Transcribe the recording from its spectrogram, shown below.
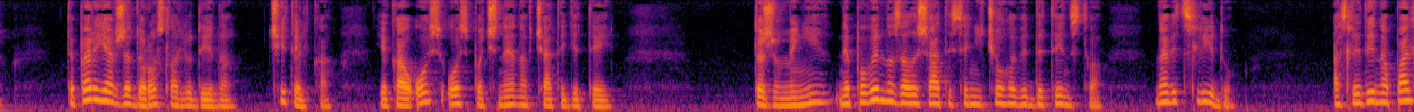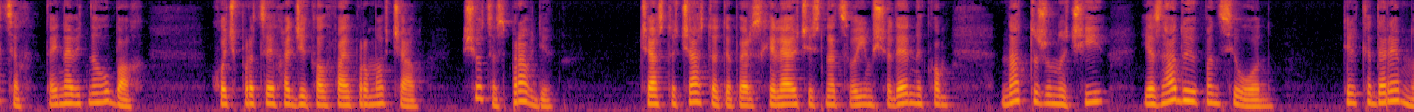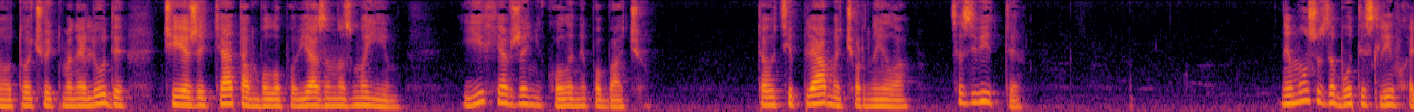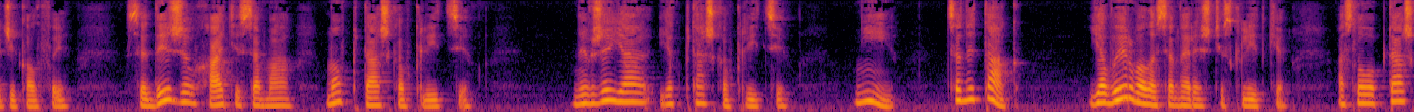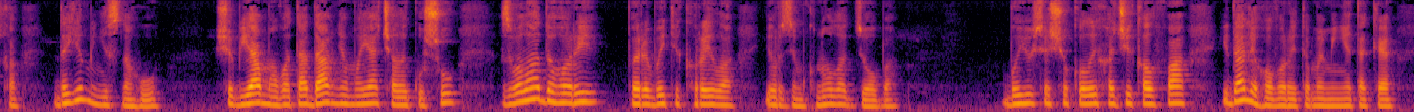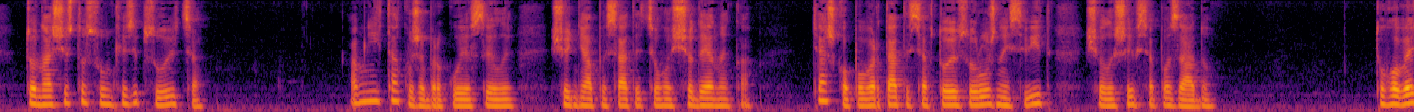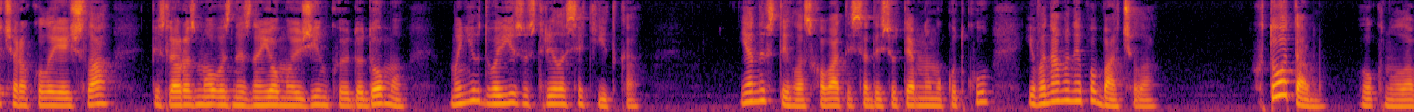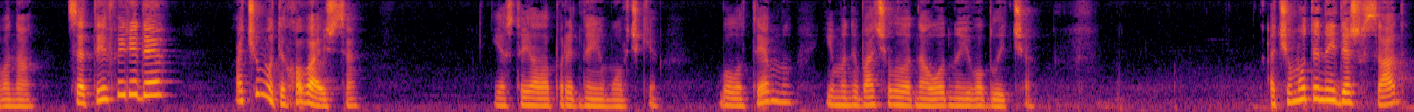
тепер я вже доросла людина, вчителька, яка ось ось почне навчати дітей. Тож в мені не повинно залишатися нічого від дитинства, навіть сліду, а сліди на пальцях та й навіть на губах, хоч про це хаджі Калфай промовчав. Що це справді? Часто-часто тепер, схиляючись над своїм щоденником, надто ж уночі, я згадую пансіон. Тільки даремно оточують мене люди, чиє життя там було пов'язано з моїм. Їх я вже ніколи не побачу. Та оці плями чорнила це звідти. Не можу забути слів хаджі Калфи. Сидиш же в хаті сама, мов пташка в клітці. Невже я, як пташка в клітці? Ні, це не так. Я вирвалася нарешті з клітки, а слово пташка дає мені снагу, щоб я, мов та давня моя чалекушу, звела до гори перебиті крила і розімкнула дзьоба. Боюся, що коли хаджі Калфа і далі говоритиме мені таке, то наші стосунки зіпсуються. А мені й так уже бракує сили щодня писати цього щоденника. Тяжко повертатися в той суружний світ, що лишився позаду. Того вечора, коли я йшла після розмови з незнайомою жінкою додому, мені в зустрілася тітка. Я не встигла сховатися десь у темному кутку, і вона мене побачила. Хто там? гукнула вона. Це ти, Феріде? А чому ти ховаєшся? Я стояла перед нею мовчки. Було темно, і ми не бачили одна одної в обличчя. А чому ти не йдеш в сад?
